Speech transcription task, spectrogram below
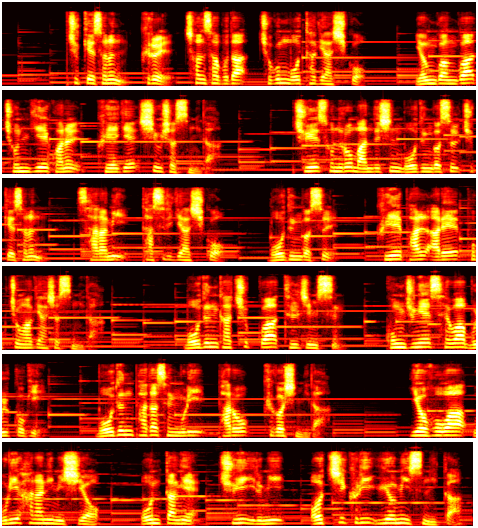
주께서는 그를 천사보다 조금 못하게 하시고 영광과 존귀의 관을 그에게 씌우셨습니다. 주의 손으로 만드신 모든 것을 주께서는 사람이 다스리게 하시고 모든 것을 그의 발 아래 복종하게 하셨습니다. 모든 가축과 들짐승, 공중의 새와 물고기, 모든 바다 생물이 바로 그것입니다. 여호와 우리 하나님이시여 온 땅에 주의 이름이 어찌 그리 위엄이 있습니까?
